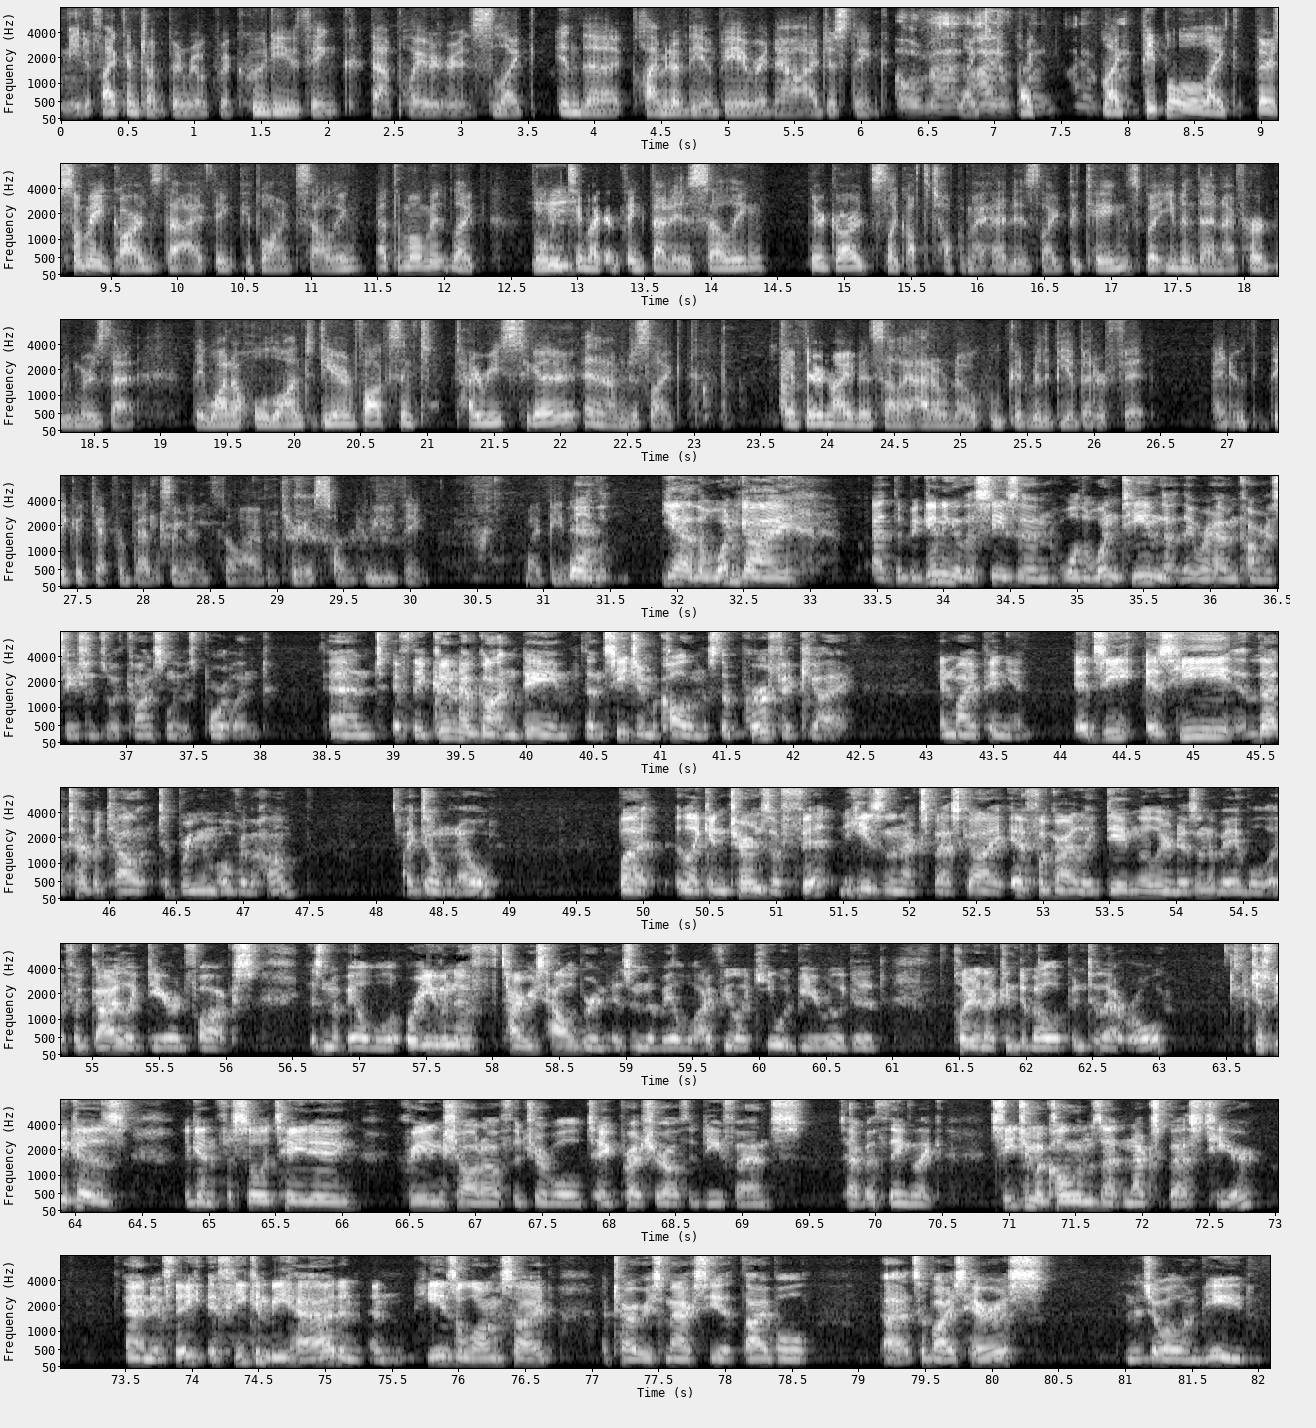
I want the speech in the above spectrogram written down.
Nate, if I can jump in real quick, who do you think that player is? Like in the climate of the NBA right now, I just think Oh man, Like- I have like- one. I have like one. people like there's so many guards that I think people aren't selling at the moment. Like the only Mhm. team I can think that is selling their guards, like off the top of my head, is like the Kings. But even then, I've heard rumors that they want to hold on to De'Aaron Fox and T- Tyrese together, and I'm just like, if they're not even selling, I don't know who could really be a better fit and who they could get for Ben Simmons. So I'm curious on who you think might be there. Well, yeah, the one guy at the beginning of the season, well, the one team that they were having conversations with constantly was Portland. And if they couldn't have gotten Dame, then CJ McCollum is the perfect guy, in my opinion. Is he is he that type of talent to bring them over the hump? I don't know. But like in terms of fit, he's the next best guy. If a guy like Dame Lillard isn't available, if a guy like De'Aaron Fox isn't available, or even if Tyrese Halliburton isn't available, I feel like he would be a really good player that can develop into that role. Just because, again, facilitating, creating shot off the dribble, take pressure off the defense, type of thing. Like CJ McCollum's that next best tier, and if they if he can be had, and, and he's alongside a Tyrese Maxey, a Thibault, uh, Tobias Harris, and the Joel Embiid,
